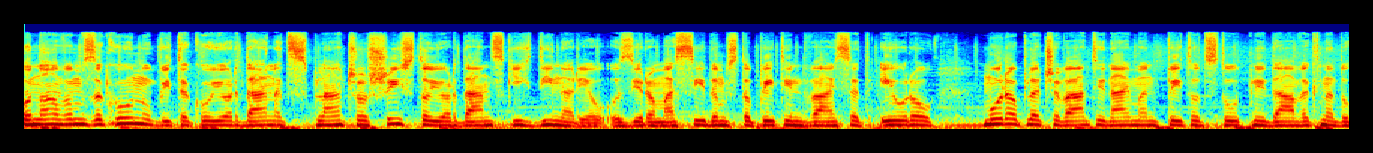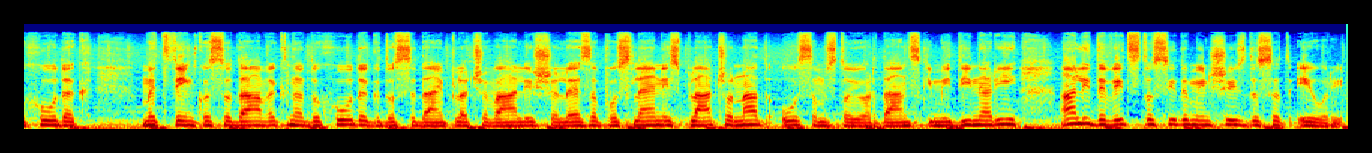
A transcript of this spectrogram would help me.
Po novem zakonu bi tako Jordanec splačal 600 jordanskih dinarjev oziroma 725 evrov, moral plačevati najmanj 5 odstotni davek na dohodek, medtem ko so davek na dohodek do sedaj plačevali šele zaposleni s plačo nad 800 jordanskimi dinarji ali 967 evri.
